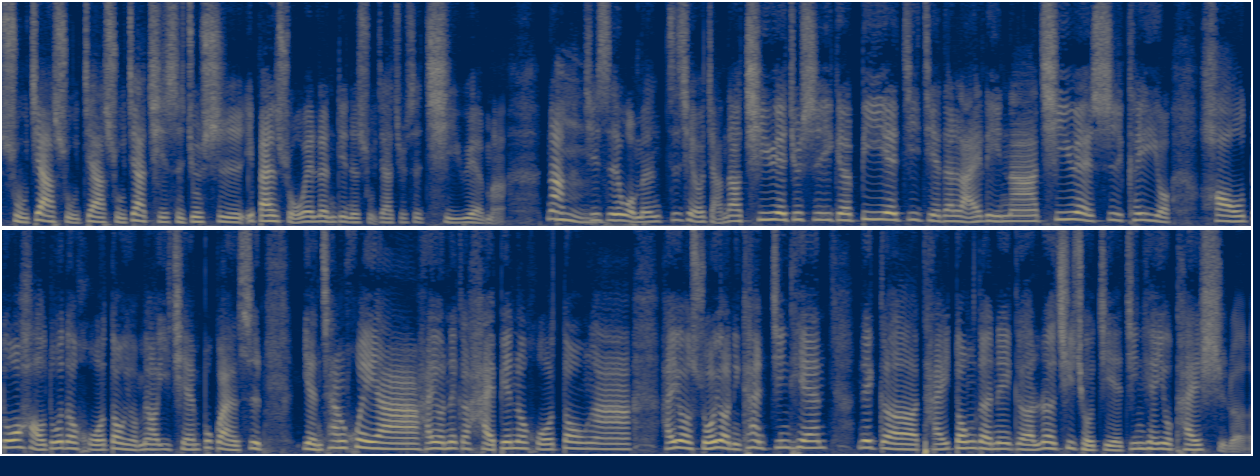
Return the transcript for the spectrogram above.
暑假，暑假，暑假，其实就是一般所谓认定的暑假就是七月嘛。那其实我们之前有讲到，七月就是一个毕业季节的来临呐。七月是可以有好多好多的活动，有没有？以前不管是演唱会啊，还有那个海边的活动啊，还有所有，你看今天那个台东的那个热气球节，今天又开始了。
